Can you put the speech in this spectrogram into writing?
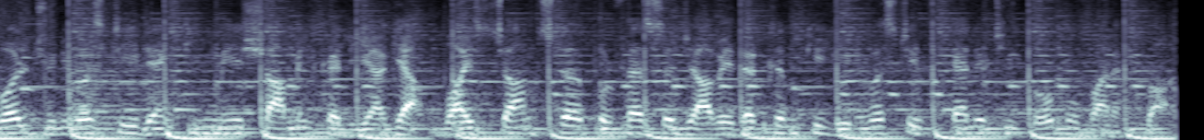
वर्ल्ड यूनिवर्सिटी रैंकिंग में शामिल कर लिया गया। Vice chancellor professor Javed Akram की यूनिवर्सिटी फैकल्टी को मुबारकबाद।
